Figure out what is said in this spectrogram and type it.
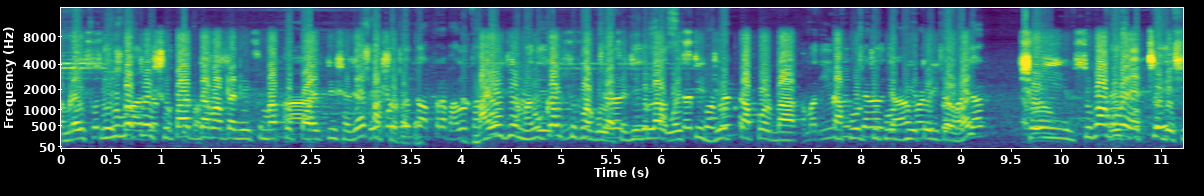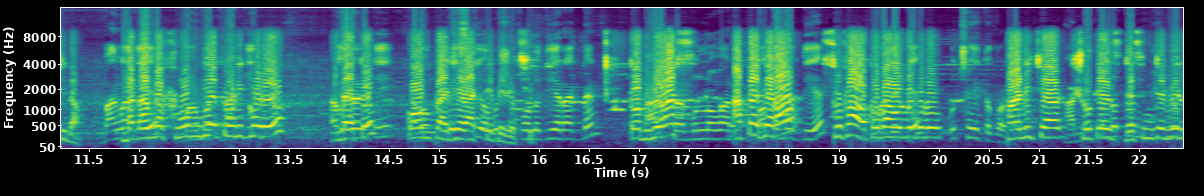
আমরা এই শুধুমাত্র সুপার দাম আমরা নিয়েছি মাত্র পঁয়ত্রিশ হাজার পাঁচশো টাকা। বাইরে যে লোকাল সোফাগুলো আছে যেগুলো ওয়েস্টি জুট কাপড় বা কাপড় চুপড় দিয়ে তৈরি করা হয় সেই সোফাগুলো এর চেয়ে বেশি দাম বাট আমরা ফোন দিয়ে তৈরি করেও আমরা এত কম প্রাইসে রাখতে পেরেছি। দিয়ে রাখবেন। তো ভিউয়ার্স আপনারা যারা সোফা অথবা অন্য কোনো উৎসাহিত ফার্নিচার শোকেস ড্রেসিং টেবিল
